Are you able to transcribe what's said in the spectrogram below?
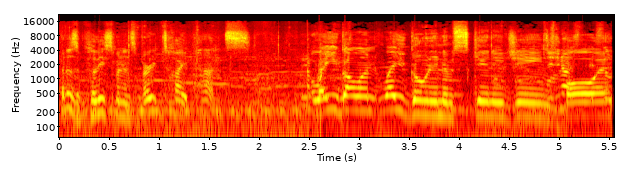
that is a policeman in very tight pants. Where you going? Where you going in them skinny jeans, you know boy? it's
